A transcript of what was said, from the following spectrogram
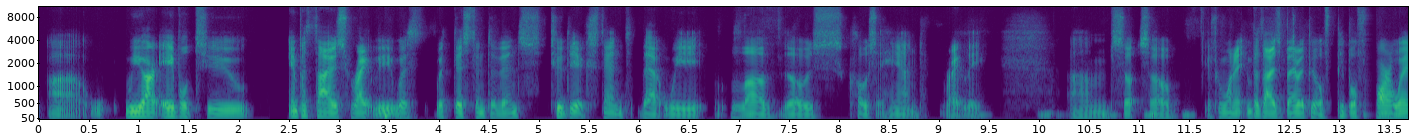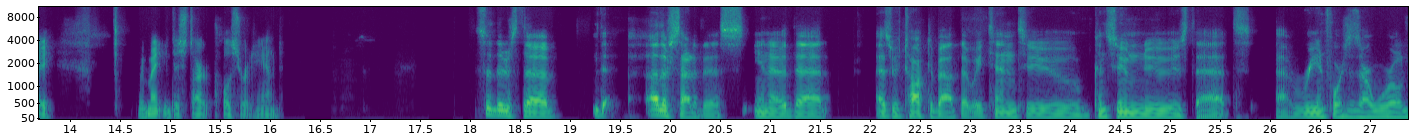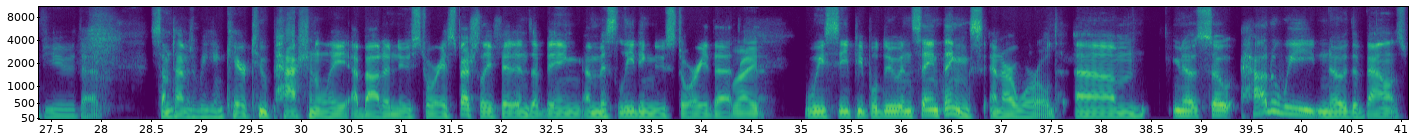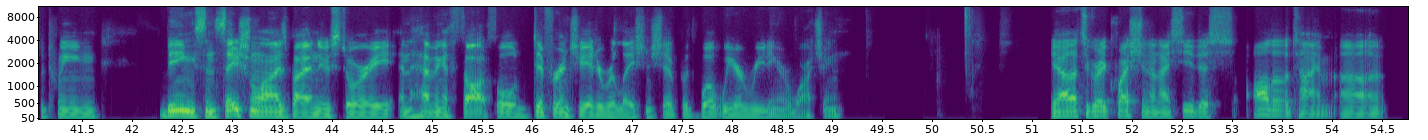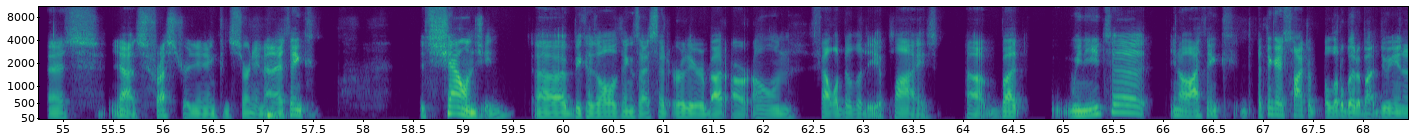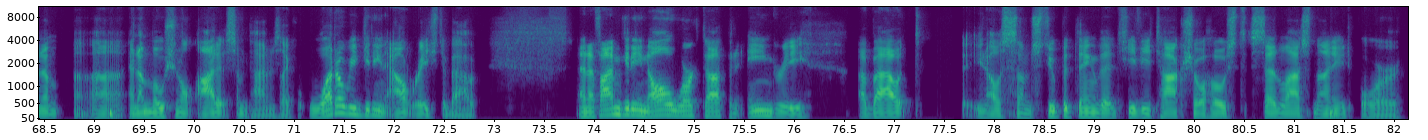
uh, we are able to empathize rightly with with distant events to the extent that we love those close at hand rightly. Um, so so if we want to empathize better with people people far away we might need to start closer at hand so there's the the other side of this you know that as we've talked about that we tend to consume news that uh, reinforces our worldview that sometimes we can care too passionately about a news story, especially if it ends up being a misleading news story that right. we see people do insane things in our world. Um, you know, so how do we know the balance between being sensationalized by a news story and having a thoughtful, differentiated relationship with what we are reading or watching? Yeah, that's a great question, and I see this all the time. Uh, it's yeah, it's frustrating and concerning, and I think it's challenging uh, because all the things I said earlier about our own fallibility applies. Uh, but we need to, you know, I think I think I talked a little bit about doing an um, uh, an emotional audit sometimes. Like, what are we getting outraged about? And if I'm getting all worked up and angry about, you know, some stupid thing that TV talk show host said last night, or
